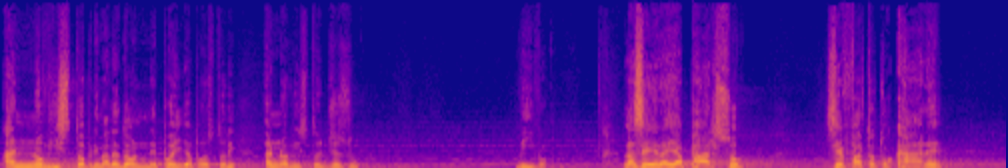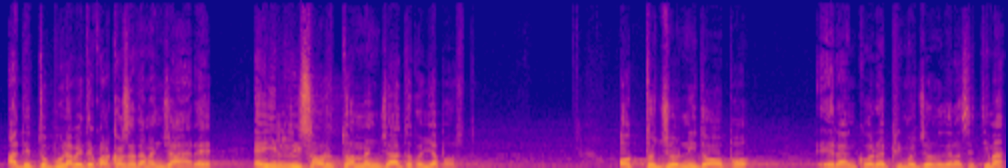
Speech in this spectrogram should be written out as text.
hanno visto, prima le donne e poi gli apostoli, hanno visto Gesù vivo. La sera è apparso, si è fatto toccare, ha detto pure avete qualcosa da mangiare e il risorto ha mangiato con gli apostoli. Otto giorni dopo, era ancora il primo giorno della settimana,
